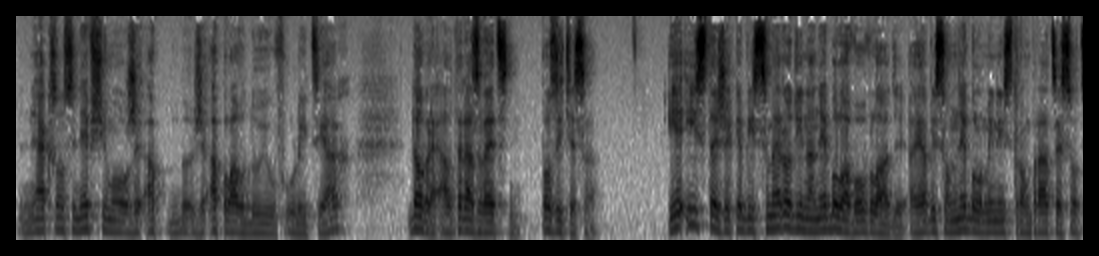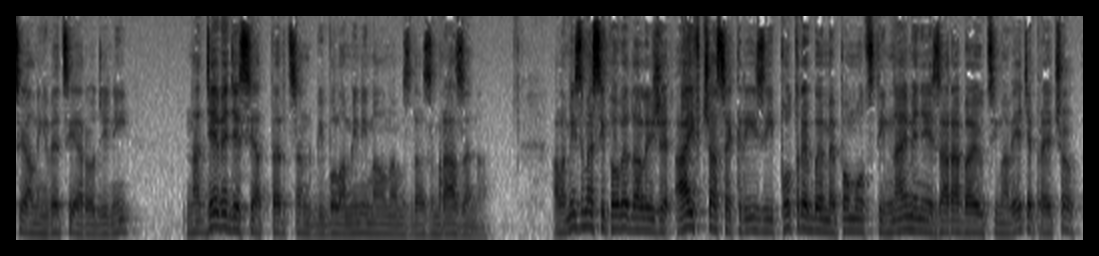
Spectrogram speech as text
nejak som si nevšimol, že, ap, že aplaudujú v uliciach. Dobre, ale teraz vecne. Pozrite sa. Je isté, že keby Smerodina nebola vo vláde a ja by som nebol ministrom práce, sociálnych vecí a rodiny, na 90% by bola minimálna mzda zmrazená. Ale my sme si povedali, že aj v čase krízy potrebujeme pomôcť tým najmenej zarábajúcim. A viete prečo?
